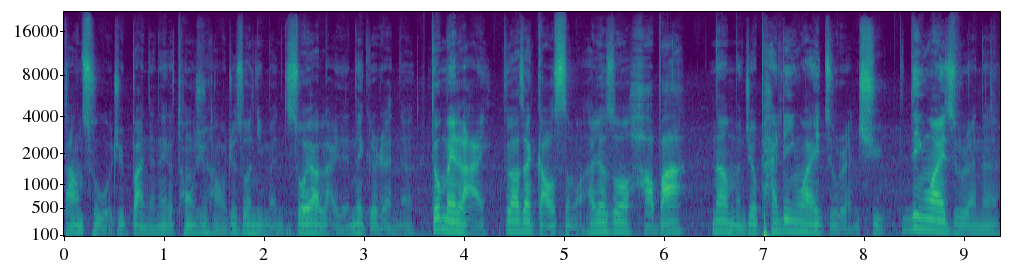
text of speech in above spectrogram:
当初我去办的那个通讯行，我就说你们说要来的那个人呢都没来，不知道在搞什么。他就说好吧，那我们就派另外一组人去。另外一组人呢，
